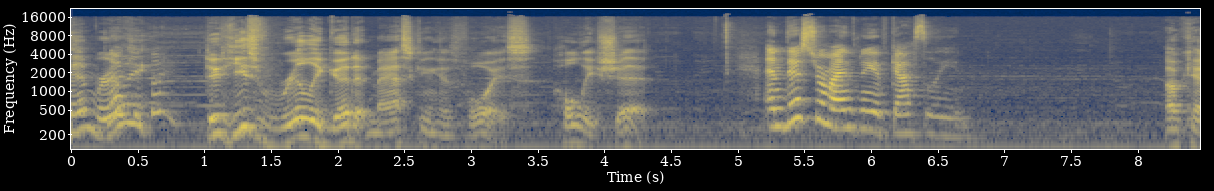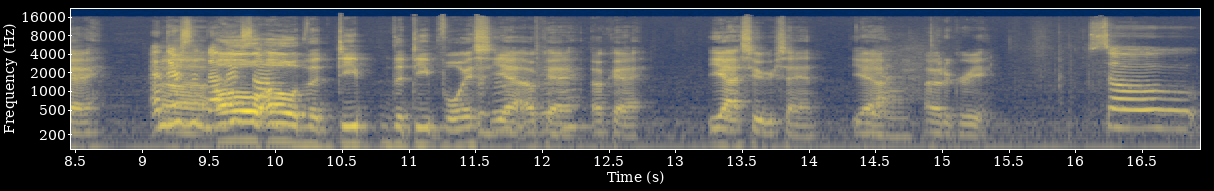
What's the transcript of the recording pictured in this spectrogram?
him, really? going. Dude, he's really good at masking his voice. Holy shit. And this reminds me of Gasoline. Okay. And there's Uh, another oh, song. Oh, the deep, the deep voice. Mhm, yeah. Okay. Okay. Yeah, I see what you're saying. Yeah, Yeah. I would agree. So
